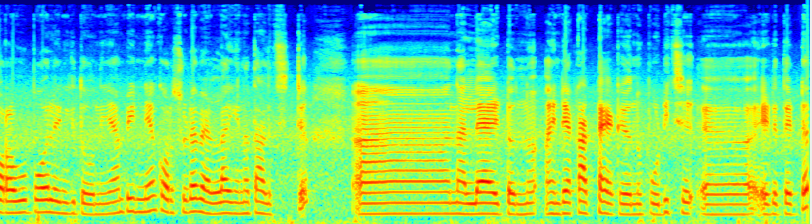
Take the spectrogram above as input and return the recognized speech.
കുറവ് പോലെ എനിക്ക് തോന്നി. ഞാൻ പിന്നെ കുറച്ചുകൂടെ വെള്ളം ഇങ്ങനെ തളിച്ചിട്ട് നല്ലതായിട്ടൊന്ന് അതിന്റെ കട്ടയൊക്കെ ഒന്ന് പൊടിച്ച് എടുത്തിട്ട്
